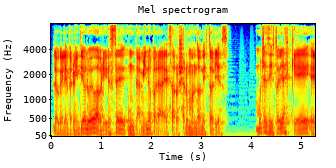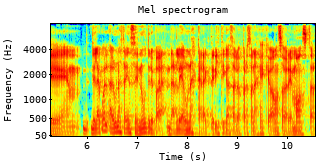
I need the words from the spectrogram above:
lo que le permitió luego abrirse un camino para desarrollar un montón de historias muchas historias que. Eh, de la cual algunas también se nutre para darle algunas características a los personajes que vamos a ver en Monster.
